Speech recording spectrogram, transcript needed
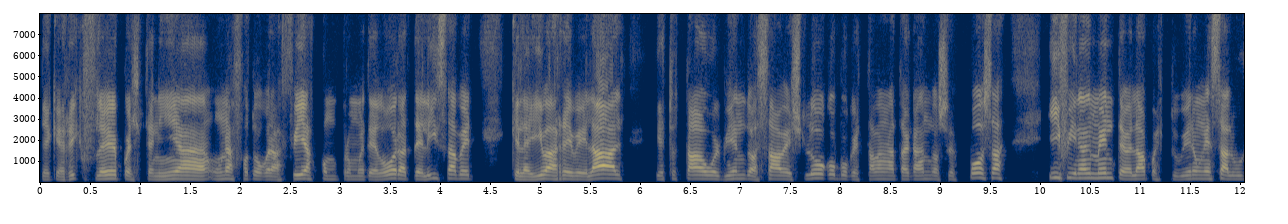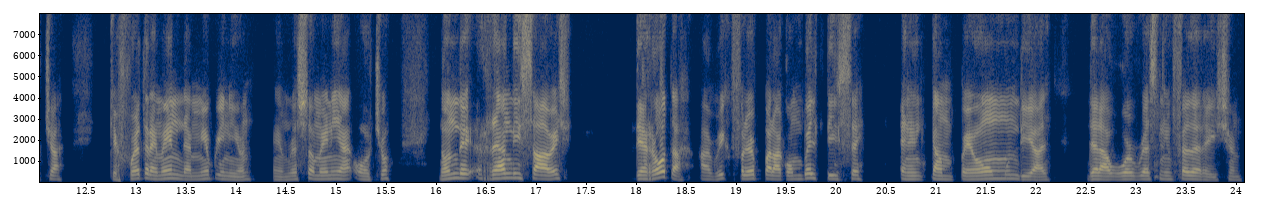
de que Ric Flair pues tenía unas fotografías comprometedoras de Elizabeth que le iba a revelar y esto estaba volviendo a Savage loco porque estaban atacando a su esposa y finalmente, ¿verdad? Pues tuvieron esa lucha que fue tremenda en mi opinión en WrestleMania 8, donde Randy Savage derrota a Ric Flair para convertirse en el campeón mundial de la World Wrestling Federation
